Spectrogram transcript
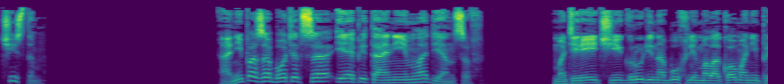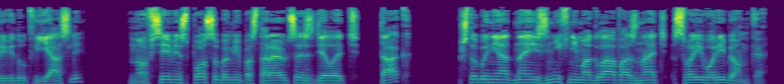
чистым. Они позаботятся и о питании младенцев. Матерей, чьи груди набухли молоком, они приведут в ясли, но всеми способами постараются сделать так, чтобы ни одна из них не могла опознать своего ребенка.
